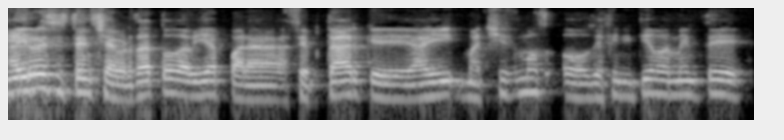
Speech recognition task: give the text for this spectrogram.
hay resistencia, ¿verdad? Todavía para aceptar que hay machismos o definitivamente,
